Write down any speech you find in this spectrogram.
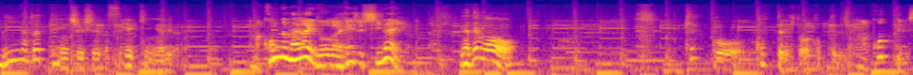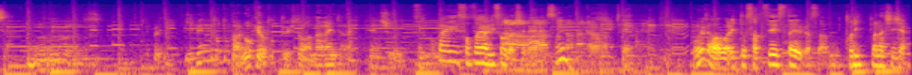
みんなどうやって編集してるかすげえ気になるよねまあこんな長い動画は編集しないよみんな。いやでも結構凝ってる人は凝ってるじゃん。まあ凝ってるしなうん。やっぱりイベントとかロケを撮ってる人は長いんじゃない？編集するの。もいっぱい素材ありそうだしね。あーそういうのは長いねきっとね俺らは割と撮影スタイルがさもう撮りっぱなしじゃん。う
